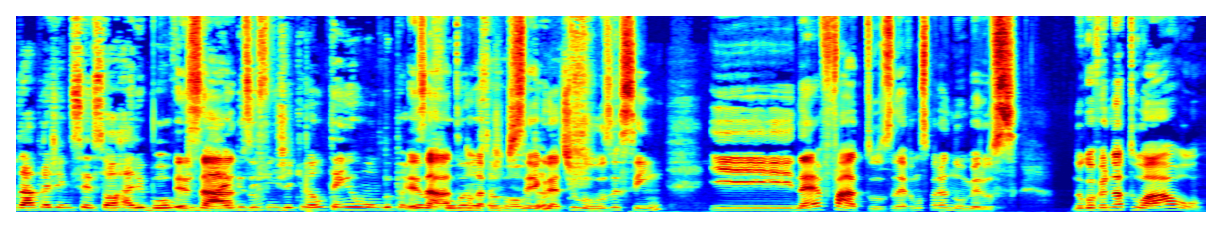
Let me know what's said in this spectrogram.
dá pra gente ser só Haribo de vibes e fingir que não tem um mundo pegando Exato, fogo não dá pra gente volta. ser gratiluz, assim. E, né, fatos, né? Vamos para números. No governo atual,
